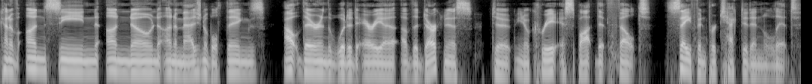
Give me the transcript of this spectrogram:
kind of unseen, unknown, unimaginable things out there in the wooded area of the darkness to, you know, create a spot that felt safe and protected and lit.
